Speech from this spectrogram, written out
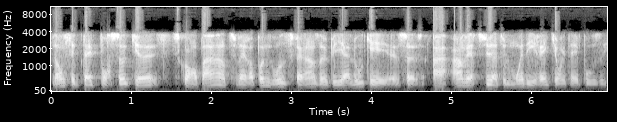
Donc, c'est peut-être pour ça que si tu compares, tu verras pas une grosse différence d'un pays à l'autre, en, vertu à tout le moins des règles qui ont été imposées.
